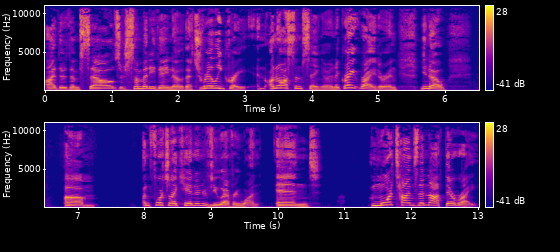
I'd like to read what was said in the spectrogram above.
either themselves or somebody they know that's really great and an awesome singer and a great writer, and you know, um, unfortunately, I can't interview everyone, and more times than not, they're right.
